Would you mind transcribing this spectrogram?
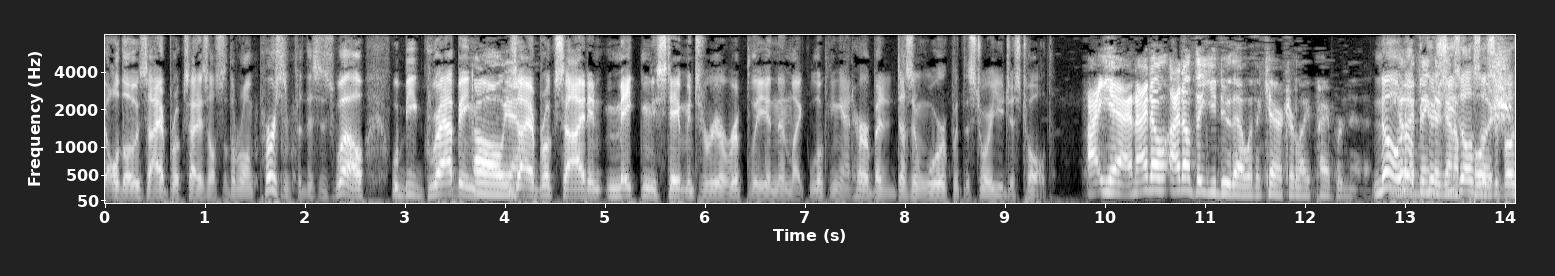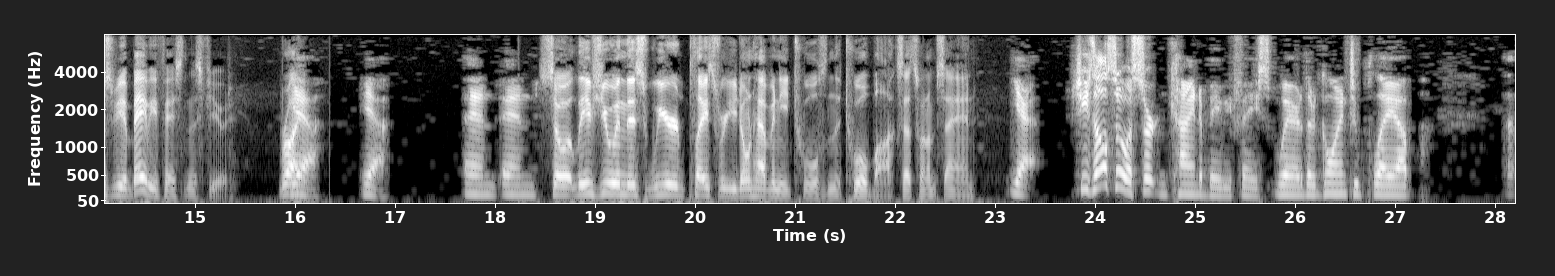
although Xia Brookside is also the wrong person for this as well, would be grabbing Oh, yeah. Xia Brookside and making a statement to Rhea Ripley, and then like looking at her, but it doesn't work with the story you just told. I, yeah, and I don't, I don't think you do that with a character like Piper Niven. No, I no, think because she's also push- supposed to be a babyface in this feud, right? Yeah, yeah, and and So it leaves you in this weird place where you don't have any tools in the toolbox. That's what I'm saying. yeah, she's also a certain kind of babyface where they're going to play up. uh,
